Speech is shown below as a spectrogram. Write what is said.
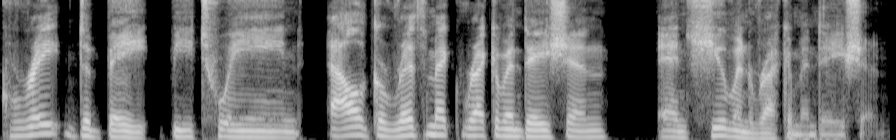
great debate between algorithmic recommendation and human recommendation.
